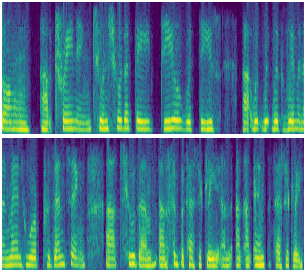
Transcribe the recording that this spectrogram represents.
some uh, training to ensure that they deal with these uh, with, with, women and men who are presenting uh, to them uh, sympathetically and, and, and, empathetically.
